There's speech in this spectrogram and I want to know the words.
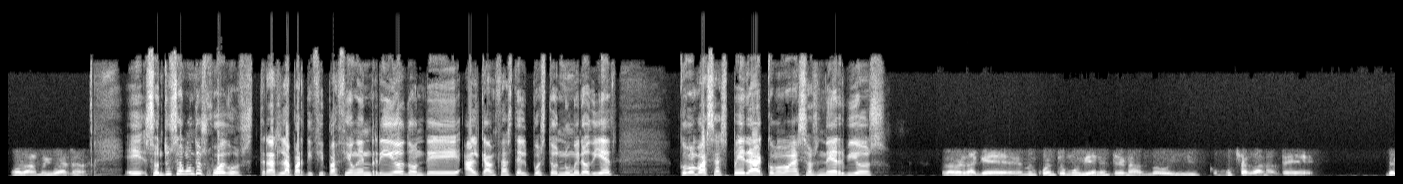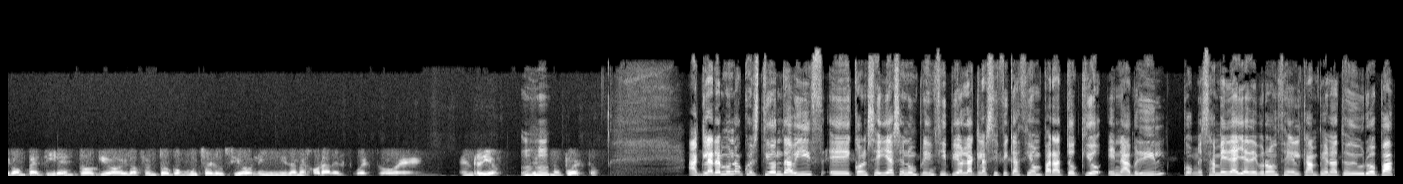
Hola, muy buenas. Eh, son tus segundos Juegos tras la participación en Río, donde alcanzaste el puesto número 10. ¿Cómo vas a esperar? ¿Cómo van esos nervios? La verdad que me encuentro muy bien entrenando y con muchas ganas de, de competir en Tokio y lo afronto con mucha ilusión y de mejorar el puesto en, en Río, el décimo puesto. Aclárame una cuestión, David. Eh, conseguías en un principio la clasificación para Tokio en abril, con esa medalla de bronce en el Campeonato de Europa,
